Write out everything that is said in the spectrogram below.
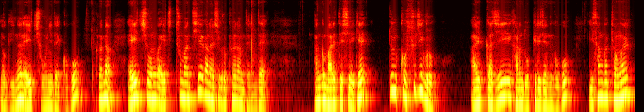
여기는 h1이 될 거고 그러면 h1과 h2만 t에 관한 식으로 표현하면 되는데 방금 말했듯이 이게 뚫고 수직으로 r까지 가는 높이를 재는 거고 이 삼각형을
